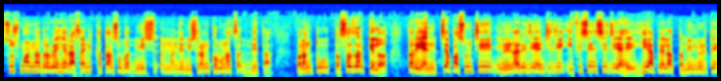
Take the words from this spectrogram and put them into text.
सूक्ष्म अन्नद्रव्य हे रासायनिक खतांसोबत मिश म्हणजे मिश्रण करूनच देतात. परंतु तसं जर केलं तर यांच्यापासूनची मिळणारी जी यांची जी इफिशियन्सी जी आहे ही आपल्याला कमी मिळते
